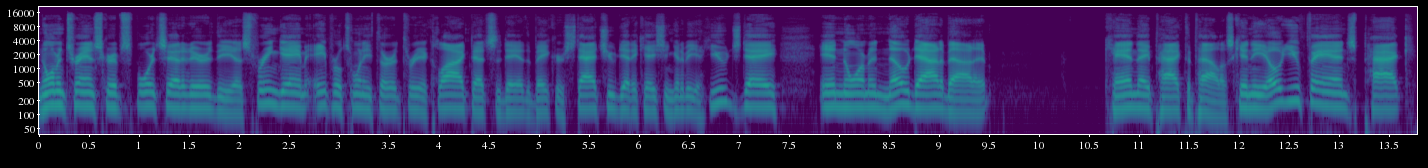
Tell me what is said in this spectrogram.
Norman Transcript sports editor. The uh, spring game, April 23rd, 3 o'clock. That's the day of the Baker statue dedication. Going to be a huge day in Norman, no doubt about it. Can they pack the palace? Can the OU fans pack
